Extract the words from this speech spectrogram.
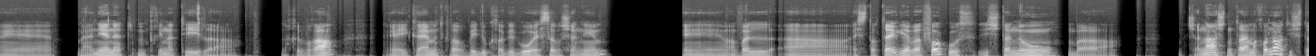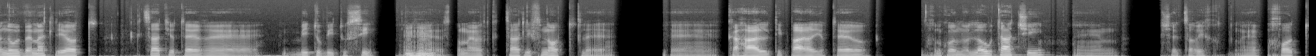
אה, מעניינת מבחינתי לחברה. אה, היא קיימת כבר בדיוק חגגו עשר שנים, אה, אבל האסטרטגיה והפוקוס השתנו בשנה, שנתיים האחרונות, השתנו באמת להיות קצת יותר אה, B2B2C. מהמם. אה, זאת אומרת, קצת לפנות ל- לקהל טיפה יותר, אנחנו קוראים לו low-touchy, אה, שצריך אה, פחות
